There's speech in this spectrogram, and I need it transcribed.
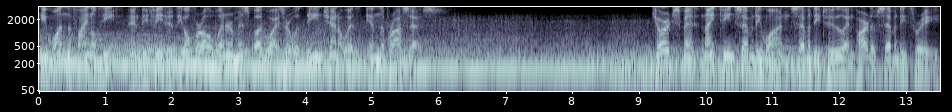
He won the final heat and defeated the overall winner, Miss Budweiser, with Dean Chenoweth in the process. George spent 1971, 72, and part of 73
